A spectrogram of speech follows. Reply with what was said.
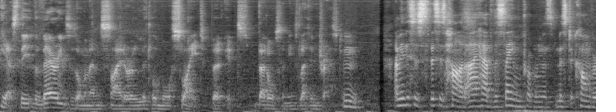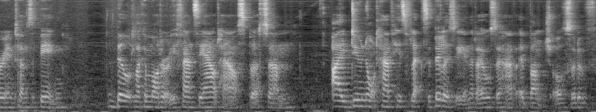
Yes, the, the variances on the men's side are a little more slight, but it's that also means less interest. Hmm. I mean, this is this is hard. I have the same problem as Mr. Convery in terms of being built like a moderately fancy outhouse, but um, I do not have his flexibility in that I also have a bunch of sort of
